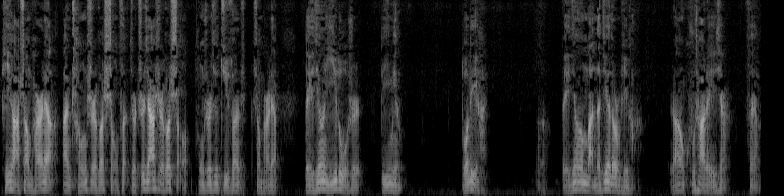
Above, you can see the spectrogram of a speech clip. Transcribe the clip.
皮卡上牌量按城市和省份，就是直辖市和省同时去计算上牌量，北京一度是第一名，多厉害啊！北京满大街都是皮卡，然后库嚓这一下废了。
